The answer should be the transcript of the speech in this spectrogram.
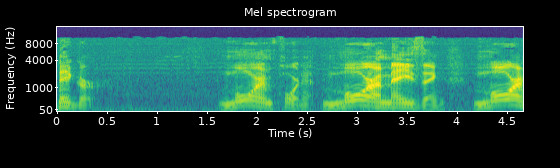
bigger, more important, more amazing, more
